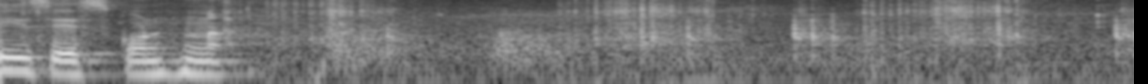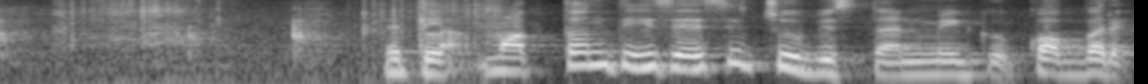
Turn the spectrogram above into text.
తీసేసుకుంటున్నాను ఇట్లా మొత్తం తీసేసి చూపిస్తాను మీకు కొబ్బరి.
